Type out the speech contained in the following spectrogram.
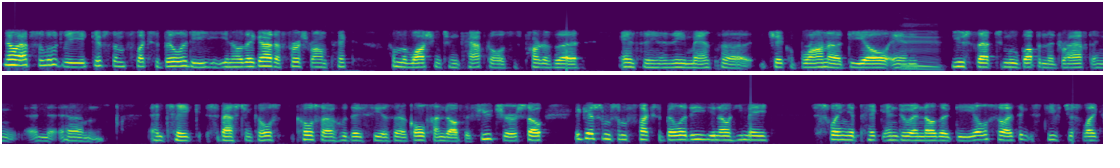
No absolutely. It gives them flexibility. You know they got a first round pick from the Washington Capitals as part of the Anthony Mantha Jakub Vrana deal and mm. used that to move up in the draft and and um and take Sebastian Cossa, who they see as their goaltender of the future. So it gives him some flexibility. You know, he may swing a pick into another deal. So I think Steve just likes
